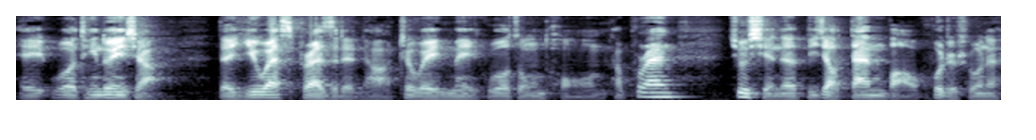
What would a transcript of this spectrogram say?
哎，我停顿一下。 The U.S. President 啊，这位美国总统，那不然就显得比较单薄，或者说呢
